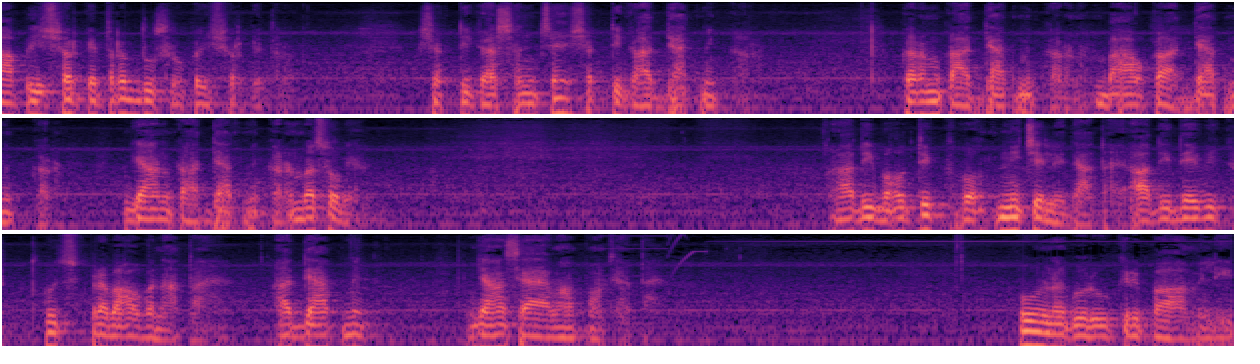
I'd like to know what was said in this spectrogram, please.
आप ईश्वर के तरफ़ दूसरों को ईश्वर के तरफ़। शक्ति का संचय शक्ति का आध्यात्मिक करण। कर्म का आध्यात्मिक करण भाव का आध्यात्मिक करण। ज्ञान का आध्यात्मिक करण, बस हो गया। आदि भौतिक बहुत नीचे ले जाता है, आदि देवी कुछ प्रभाव बनाता है, आध्यात्मिक जहाँ से आया वहाँ पहुँच जाता है। पूर्ण गुरु कृपा मिली,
